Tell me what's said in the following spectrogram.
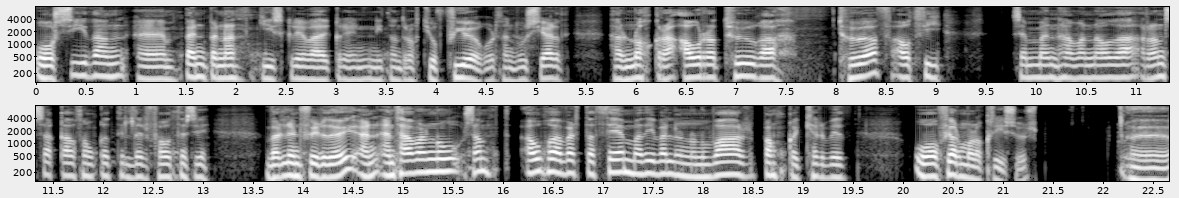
og síðan Ben Bernanke skrifaði grein 1984 þannig að þú sérð það eru nokkra áratuga töf á því sem menn hafa náða rannsaka og þangað til þeir fá þessi verðlun fyrir þau. En, en það var nú samt áhugavert að þemað í verðlunum var bankakerfið og fjármálakrísur. Uh,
